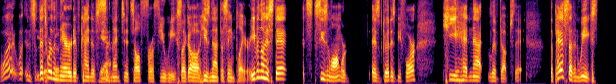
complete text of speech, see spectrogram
what, what? and so that's where the narrative kind of yeah. cemented itself for a few weeks. Like oh he's not the same player. Even though his stats season long were as good as before he had not lived up to that the past seven weeks,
